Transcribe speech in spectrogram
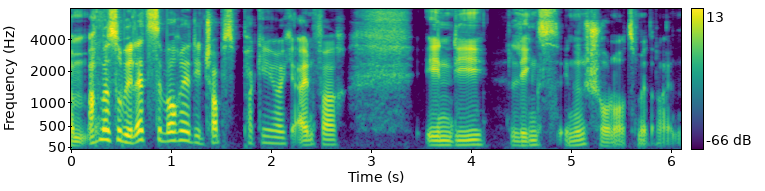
Ähm, machen wir es so wie letzte Woche. Die Jobs packe ich euch einfach in die Links in den Show Notes mit rein.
